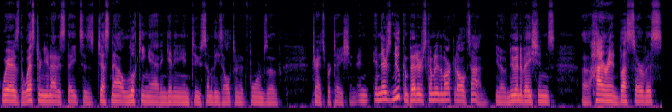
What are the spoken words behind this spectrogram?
whereas the Western United States is just now looking at and getting into some of these alternate forms of transportation. And and there's new competitors coming to the market all the time. You know, new innovations, uh, higher end bus service,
